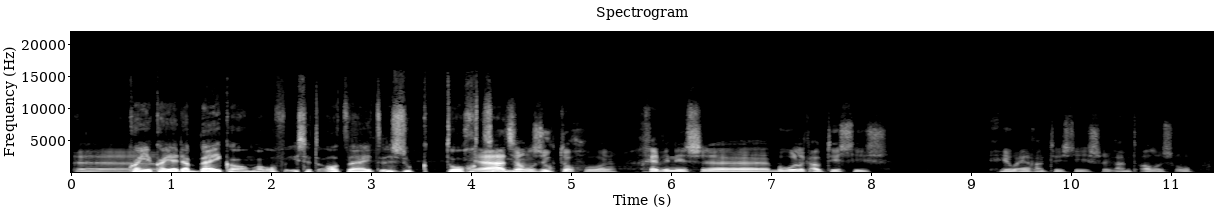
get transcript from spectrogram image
Eh, Kan, je, kan jij daarbij komen of is het altijd een zoektocht? Ja, het is wel een zoektocht hoor. Gavin is eh, behoorlijk autistisch. Heel erg autistisch. Ruimt alles op.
